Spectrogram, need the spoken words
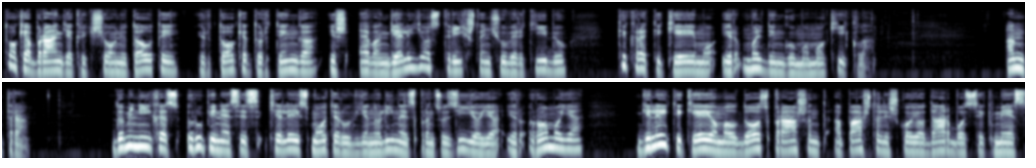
tokią brangę krikščionių tautai ir tokią turtingą iš Evangelijos trykštančių vertybių tikrą tikėjimo ir maldingumo mokyklą. Antra. Dominikas rūpinėsis keliais moterų vienuolynais Prancūzijoje ir Romoje, giliai tikėjo maldos prašant apaštališkojo darbo sėkmės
